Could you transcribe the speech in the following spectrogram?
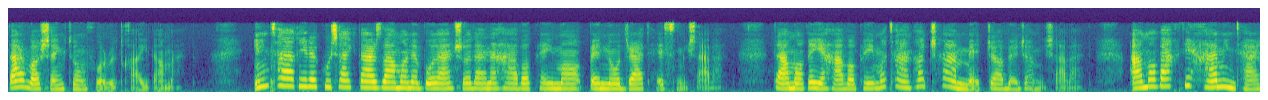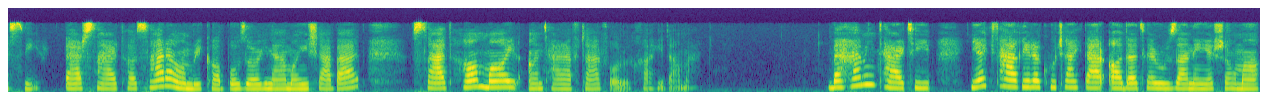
در واشنگتن فرود خواهید آمد. این تغییر کوچک در زمان بلند شدن هواپیما به ندرت حس می شود. دماغه هواپیما تنها چند متر جابجا می شود. اما وقتی همین تاثیر در سرتاسر سر آمریکا بزرگ نمایی شود صدها مایل آن طرفتر فرود خواهید آمد. به همین ترتیب یک تغییر کوچک در عادات روزانه شما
